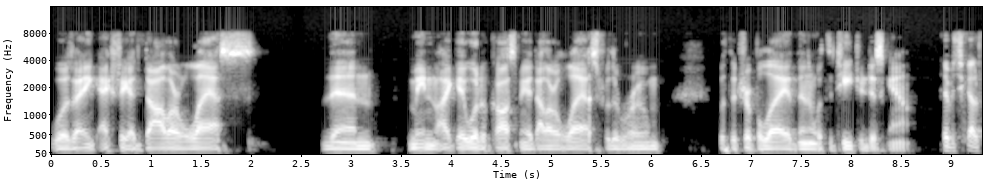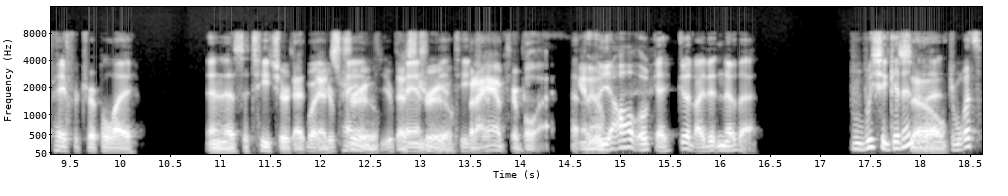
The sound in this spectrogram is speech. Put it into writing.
was I think actually a dollar less than I mean, like it would have cost me a dollar less for the room with the AAA than with the teacher discount. Yeah, but you got to pay for AAA. And as a teacher, That, well, that's you're paying, true. You're that's paying to be a true. But I have AAA. you know? yeah. Oh, okay. Good. I didn't know that. We should get into So- that. What's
